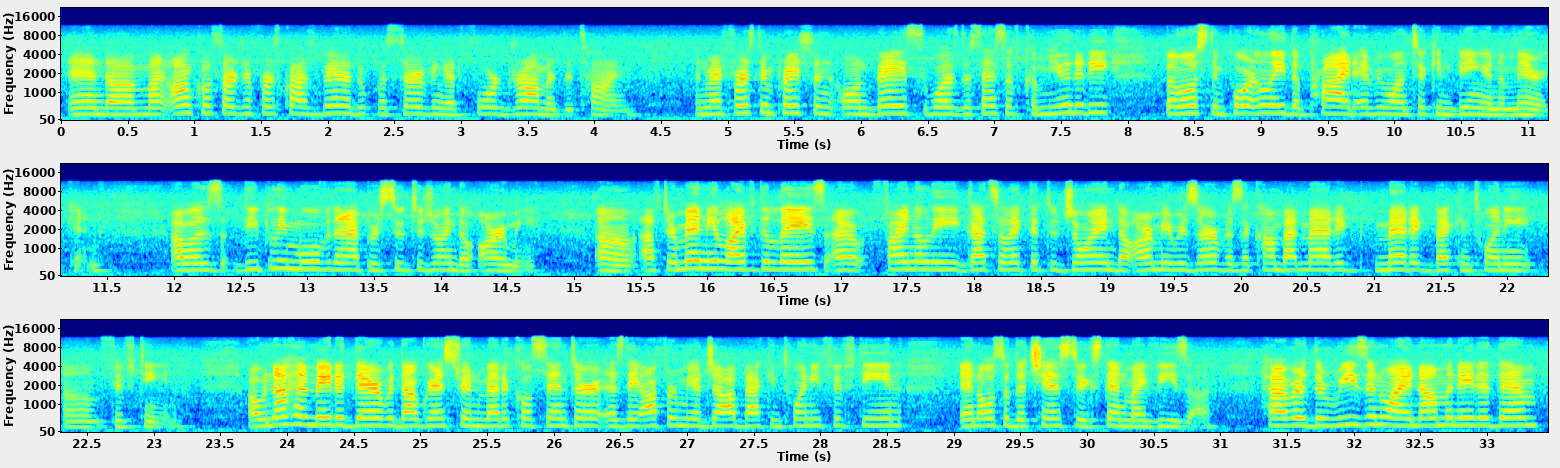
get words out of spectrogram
And uh, my uncle, Sergeant First Class Benedict, was serving at Fort Drum at the time. And my first impression on base was the sense of community, but most importantly, the pride everyone took in being an American. I was deeply moved and I pursued to join the Army. Uh, after many life delays, I finally got selected to join the Army Reserve as a combat medic, medic back in 2015. I would not have made it there without Grand Strand Medical Center as they offered me a job back in 2015 and also the chance to extend my visa. However, the reason why I nominated them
